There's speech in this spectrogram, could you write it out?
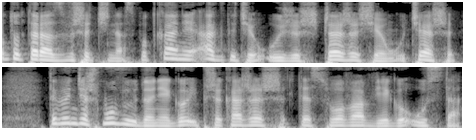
Oto teraz wyszedł ci na spotkanie, a gdy cię ujrzy, szczerze się ucieszy. Ty będziesz mówił do niego i przekażesz te słowa w jego usta.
